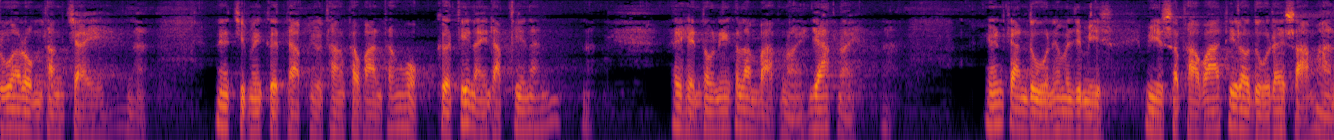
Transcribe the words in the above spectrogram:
รู้อารมณ์ทางใจนะเนี่ยจิตมันเกิดดับอยู่ทางทวารทั้งหกเกิดที่ไหนดับที่นั้นถ้าเห็นตรงนี้ก็ลำบากหน่อย ยากหน่อย งั้นการดูเนี่ยมันจะมีมีสภาวะที่เราดูได้สามอัน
